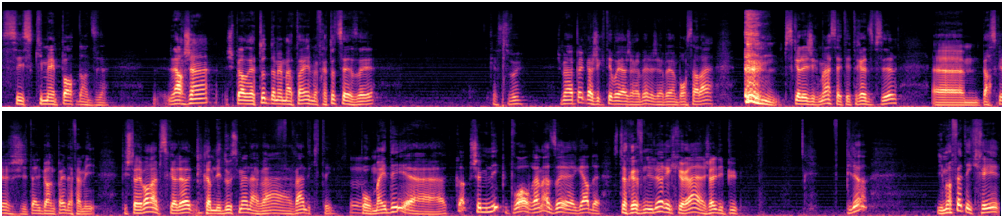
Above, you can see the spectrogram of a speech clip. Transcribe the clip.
c'est ce qui m'importe dans 10 ans. L'argent, je perdrais tout demain matin, je me ferais tout saisir. Qu'est-ce que tu veux? Je me rappelle quand j'ai quitté Voyage Rebelle, j'avais un bon salaire. Psychologiquement, ça a été très difficile euh, parce que j'étais le gagne-pain de la famille. Puis je suis allé voir un psychologue comme les deux semaines avant, avant de quitter hmm. pour m'aider à comme, cheminer puis pouvoir vraiment dire regarde, ce revenu-là récurrent, je ne l'ai plus. Puis là, il m'a fait écrire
